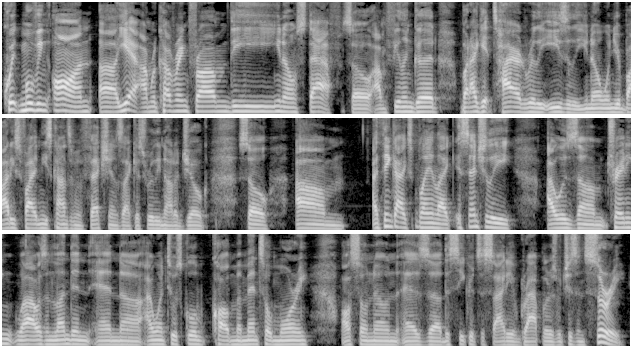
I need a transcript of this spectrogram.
Quick moving on. Uh, yeah, I'm recovering from the, you know, staff. So I'm feeling good, but I get tired really easily. You know, when your body's fighting these kinds of infections, like it's really not a joke. So um, I think I explained like essentially I was um, training while I was in London, and uh, I went to a school called Memento Mori, also known as uh, the Secret Society of Grapplers, which is in Surrey,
